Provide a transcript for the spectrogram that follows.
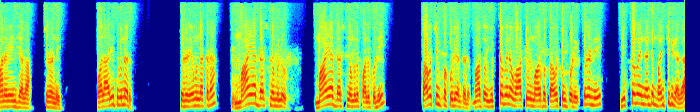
మనం ఏం చేయాలా? చూడండి. వాళ్ళు ఆ రీతిగా ఉన్నారు. చూడండి ఏముంది అక్కడ? మాయా దర్శనములు మాయా దర్శనములు పలుకుడి ప్రవచింపకుడి అంటాడు. మాతో యుక్తమైన వాక్యం మాతో ప్రవచింపుడి. చూడండి యుక్తమైనది అంటే మంచిది కదా?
